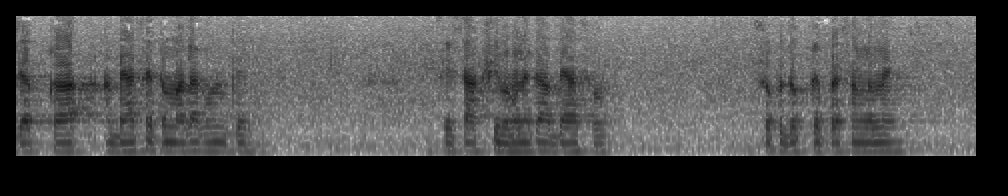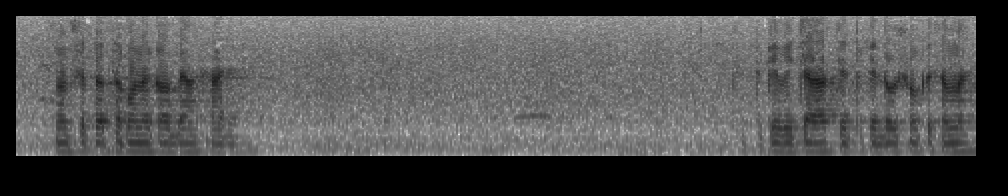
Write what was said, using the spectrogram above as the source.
जब का अभ्यास है तो माला घूमते ऐसे साक्षी होने का अभ्यास हो। सुख दुख के प्रसंग में उनसे पृथक होने का अभ्यास आ जाए। के विचार, चित्त के दोषों के समय,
